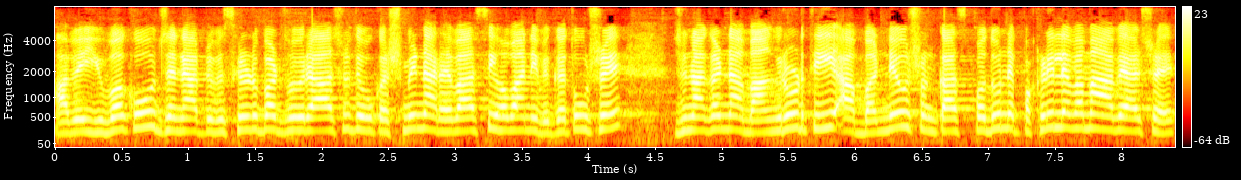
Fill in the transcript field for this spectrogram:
બે યુવકો જેને આપણે સ્ક્રીન ઉપર જોઈ રહ્યા છો તેઓ કાશ્મીરના રહેવાસી હોવાની વિગતો છે. જૂનાગઢના માંગરોળથી આ બંને શંકાસ્પદોને પકડી લેવામાં આવ્યા છે.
